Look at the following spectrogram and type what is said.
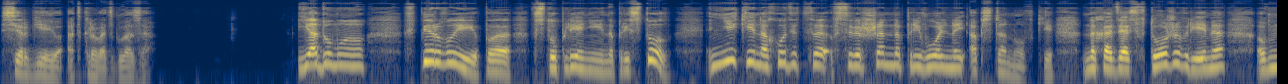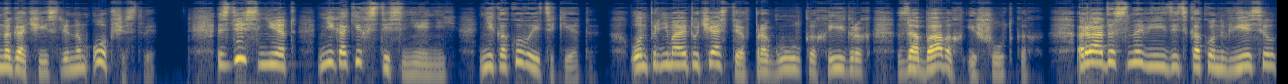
Сергею открывать глаза. Я думаю, впервые по вступлении на престол Ники находится в совершенно привольной обстановке, находясь в то же время в многочисленном обществе. Здесь нет никаких стеснений, никакого этикета. Он принимает участие в прогулках, играх, забавах и шутках. Радостно видеть, как он весел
